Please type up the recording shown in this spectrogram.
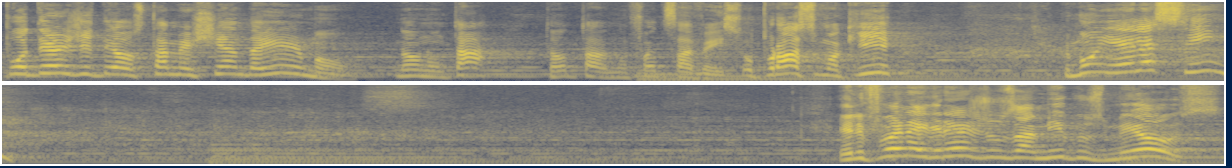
poder de Deus, está mexendo aí, irmão? Não, não está? Então tá, não foi dessa vez. O próximo aqui, irmão, e ele é assim. Ele foi na igreja de uns amigos meus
